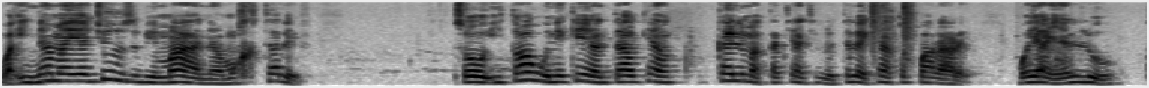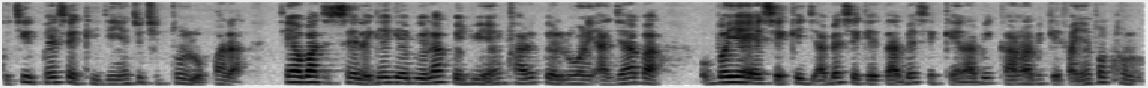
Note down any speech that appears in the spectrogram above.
wa innama yajuzu bima'na mukhtalif so ìtọ́wò ni kéèyàn dá kéèyàn kẹ́límà kan téèyàn ti lò tẹ́lẹ̀ kéèyàn tún pààrà rẹ̀. Bóyá èèyàn lò kò tíì pẹ́ ẹsẹ̀kejì èèyàn tún ti tún lò padà. Téèyàn bá ti ṣẹlẹ̀ gẹ́gẹ́ bí lápèjúwe èèyàn ń parí pẹ̀lú orin àjábà. Bóyá ẹsẹ̀ kejì àbẹ́sẹ̀ kẹta àbẹ́sẹ̀ kẹrin àbí karùn-ún àbí kẹfà èèyàn tún tún lò.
